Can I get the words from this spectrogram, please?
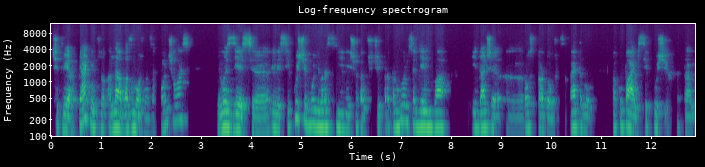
четверг, пятницу, она, возможно, закончилась. И мы здесь э, или с текущей будем расти, или еще там чуть-чуть проторгуемся день-два, и дальше э, рост продолжится. Поэтому покупаем с текущих, это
